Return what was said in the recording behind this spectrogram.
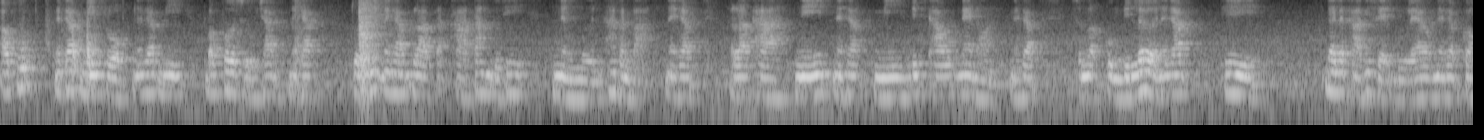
เอาพุทนะครับมีโปรบนะครับมี buffer solution นะครับตัวนี้นะครับราคาตั้งอยู่ที่ 15,000 บาทนะครับ ราคานี้นะครับมีดิสคาแน่นอนนะครับ สำหรับกลุ่มดีลเลอร์นะครับที่ได้ราคาพิเศษอยู่แล้วนะครับก็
